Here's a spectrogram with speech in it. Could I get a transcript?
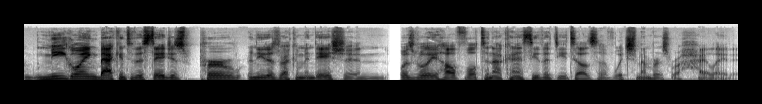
me going back into the stages per Anita's recommendation was really helpful to now kind of see the details of which members were highlighted.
